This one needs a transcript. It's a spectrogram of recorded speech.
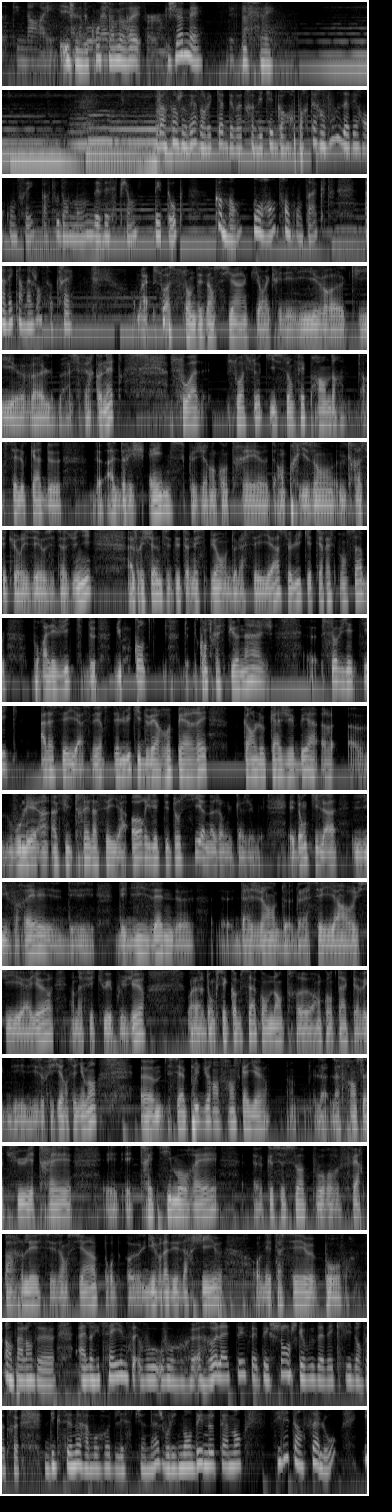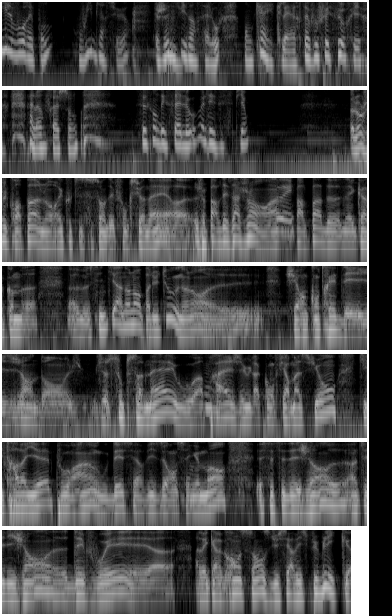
et je ne confirmerai jamais les faits. Vincent Jauvert, dans le cadre de votre métier de grand reporter, vous avez rencontré partout dans le monde des espions, des taupes. Comment on rentre en contact avec un agent secret? Ouais, soit ce sont des anciens qui ont écrit des livres, qui euh, veulent ben, se faire connaître, soit, soit ceux qui se sont fait prendre. C'est le cas de, de Aldrich Ames que j'ai rencontré euh, en prison ultra sécurisée aux États-Unis. Aldrich Ames était un espion de la CIA, celui qui était responsable pour aller vite de- du contre-espionnage euh, soviétique à la CIA. C'est-à-dire c'était lui qui devait repérer quand le KGB euh, euh, voulait in- infiltrer la CIA. Or, il était aussi un agent du KGB. Et donc, il a livré des, dizaines d'agents de, la CIA en Russie et ailleurs. On a fait tuer plusieurs. Voilà, donc c'est comme ça qu'on entre en contact avec des, officiers d'enseignement. Euh, c'est un plus dur en France qu'ailleurs. La, France là-dessus est très, timorée que ce soit pour faire parler ces anciens, pour euh, livrer des archives, on est assez euh, pauvre. En parlant de Aldrich James, vous, vous relatez cet échange que vous avez avec lui dans votre dictionnaire amoureux de l'espionnage. Vous lui demandez notamment s'il est un salaud. Il vous répond oui, bien sûr, je suis un salaud. Mon cas est clair, ça vous fait sourire, Alain Frachon. Ce sont des salauds, les espions? Alors je ne crois pas, non. Écoutez, ce sont des fonctionnaires. Euh, Je parle des agents, hein. Oui. je ne parle pas de, des cas comme euh, euh, Cynthia. Non, non, pas du tout. Non, non. euh, j'ai rencontré des gens dont je, je soupçonnais ou après j'ai eu la confirmation qu'ils travaillaient pour un ou des services de renseignement. Et c'était des gens intelligents, dévoués et avec un grand sens du service public.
